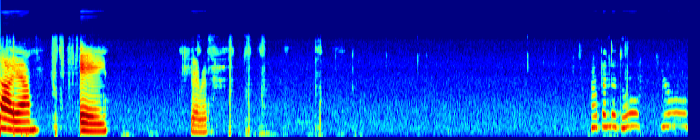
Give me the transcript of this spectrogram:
I am a sheriff. Open the door. No.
